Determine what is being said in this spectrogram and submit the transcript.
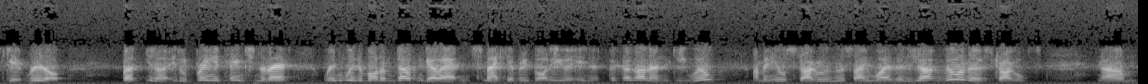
to get rid of. But, you know, it'll bring attention to that when Winterbottom doesn't go out and smack everybody in it, because I don't think he will. I mean, he'll struggle in the same way that Jacques Villeneuve struggles. Um,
